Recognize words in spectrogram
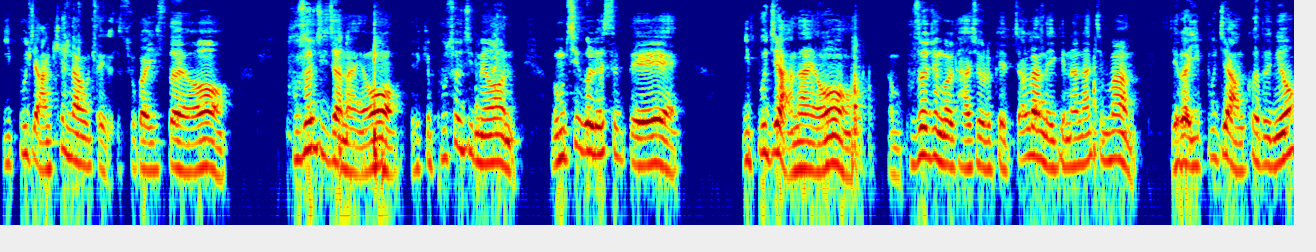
이쁘지 않게 나올 때 수가 있어요. 부서지잖아요. 이렇게 부서지면 음식을 했을 때 이쁘지 않아요. 부서진 걸 다시 이렇게 잘라내기는 하지만 얘가 이쁘지 않거든요.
